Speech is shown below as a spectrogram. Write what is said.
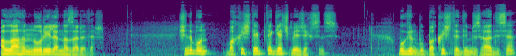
Allah'ın nuruyla nazar eder. Şimdi bu bakış deyip de geçmeyeceksiniz. Bugün bu bakış dediğimiz hadise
